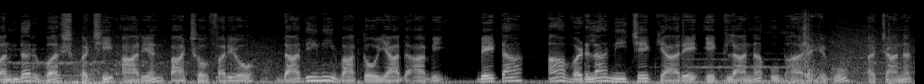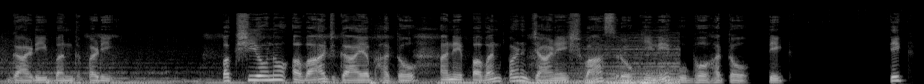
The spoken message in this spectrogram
પંદર વર્ષ પછી આર્યન પાછો ફર્યો. દાદીની વાતો યાદ આવી. બેટા, આ વડલા નીચે ક્યારે એકલા ન ઊભા રહેવું? અચાનક ગાડી બંધ પડી. પક્ષીઓનો અવાજ ગાયબ હતો અને પવન પણ જાણે શ્વાસ રોકીને ઊભો હતો. ટીક ટીક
